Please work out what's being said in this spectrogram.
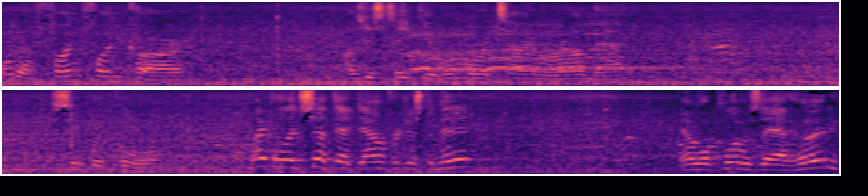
What a fun, fun car. I'll just take you one more time around that. Super cool. Michael, let's shut that down for just a minute. And we'll close that hood.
